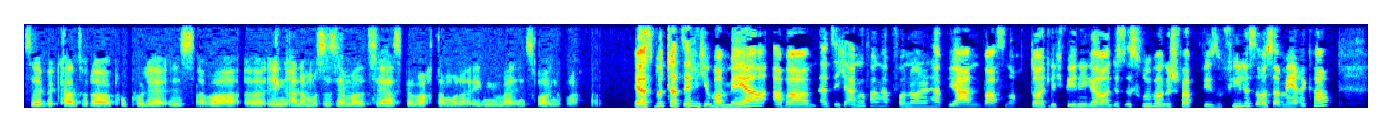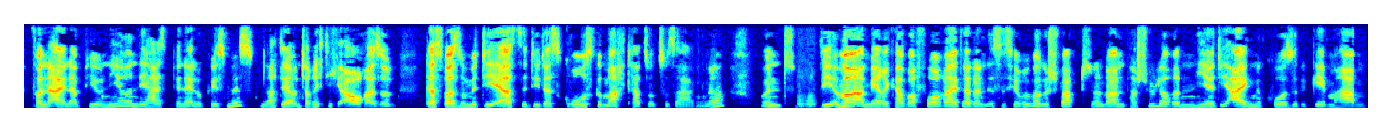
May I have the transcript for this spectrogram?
sehr bekannt oder populär ist, aber äh, irgendeiner muss es ja mal zuerst gemacht haben oder irgendwie mal ins Rollen gebracht haben. Ja, es wird tatsächlich immer mehr, aber als ich angefangen habe vor neuneinhalb Jahren, war es noch deutlich weniger und es ist rübergeschwappt wie so vieles aus Amerika von einer Pionierin, die heißt Penelope Smith, nach der unterrichte ich auch. Also das war somit die erste, die das groß gemacht hat sozusagen. Ne? Und wie immer, Amerika war Vorreiter, dann ist es hier rübergeschwappt, dann waren ein paar Schülerinnen hier, die eigene Kurse gegeben haben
